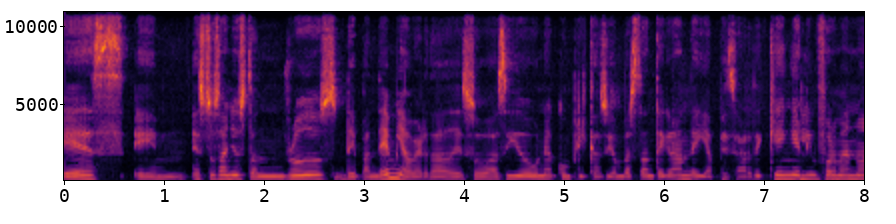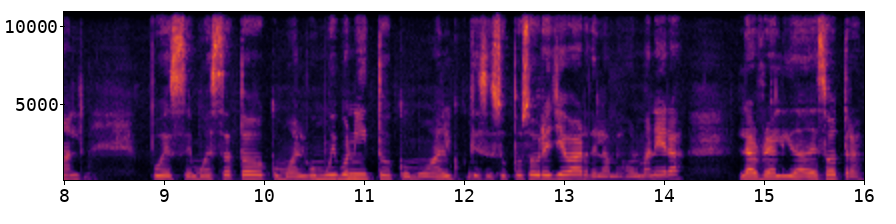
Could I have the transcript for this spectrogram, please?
es em, estos años tan rudos de pandemia, ¿verdad? Eso ha sido una complicación bastante grande y a pesar de que en el informe anual pues se muestra todo como algo muy bonito, como algo que se supo sobrellevar de la mejor manera, la realidad es otra.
